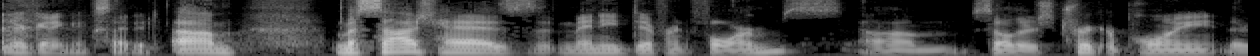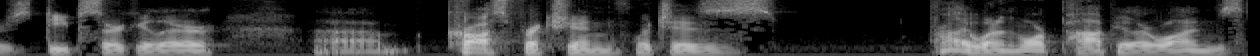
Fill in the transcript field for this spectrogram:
They're getting excited. Um, massage has many different forms. Um, so there's trigger point, there's deep circular, um, cross friction, which is probably one of the more popular ones.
